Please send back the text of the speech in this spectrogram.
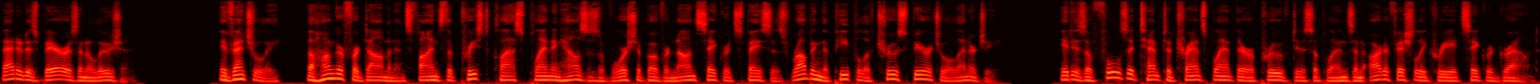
That it is bare is an illusion. Eventually, the hunger for dominance finds the priest class planting houses of worship over non sacred spaces, robbing the people of true spiritual energy. It is a fool's attempt to transplant their approved disciplines and artificially create sacred ground.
